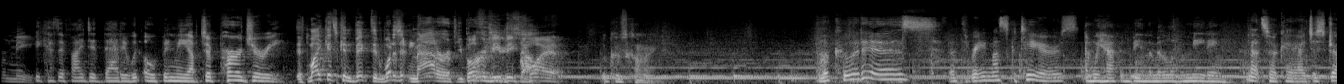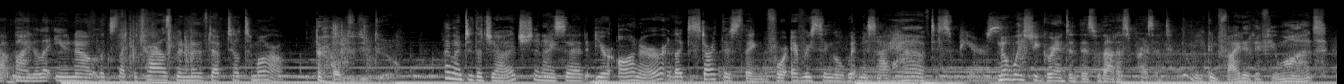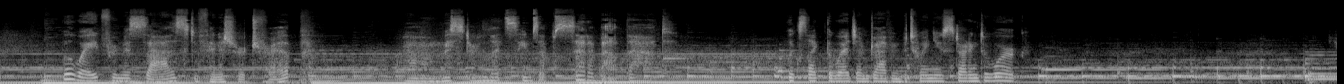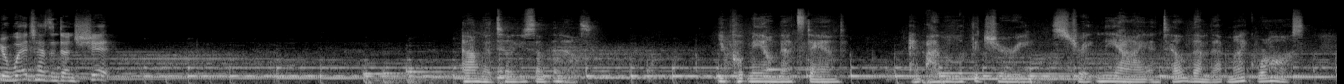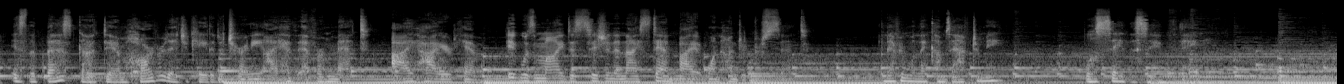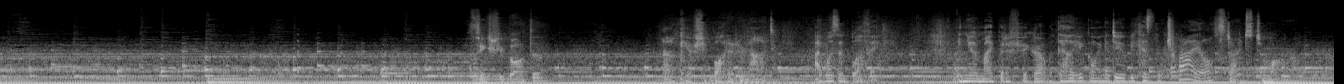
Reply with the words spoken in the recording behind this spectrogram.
from me. Because if I did that, it would open me up to perjury. If Mike gets convicted, what does it matter if you Both of perjure you be yourself? quiet. Look who's coming. Look who it is. The Three Musketeers. And we happen to be in the middle of a meeting. That's okay. I just dropped by to let you know it looks like the trial's been moved up till tomorrow. What the hell did you do? I went to the judge and I said, Your Honor, I'd like to start this thing before every single witness I have disappears. No way she granted this without us present. You can fight it if you want. We'll wait for Miss Zaz to finish her trip. Oh, Mr. Litt seems upset about that. Looks like the wedge I'm driving between you is starting to work. Your wedge hasn't done shit. And I'm gonna tell you something else. You put me on that stand, and I will look the jury straight in the eye and tell them that Mike Ross is the best goddamn Harvard educated attorney I have ever met. I hired him. It was my decision, and I stand by it 100%. And everyone that comes after me will say the same thing. Think she bought that? I don't care if she bought it or not. I wasn't bluffing. And you and Mike better figure out what the hell you're going to do because the trial starts tomorrow.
